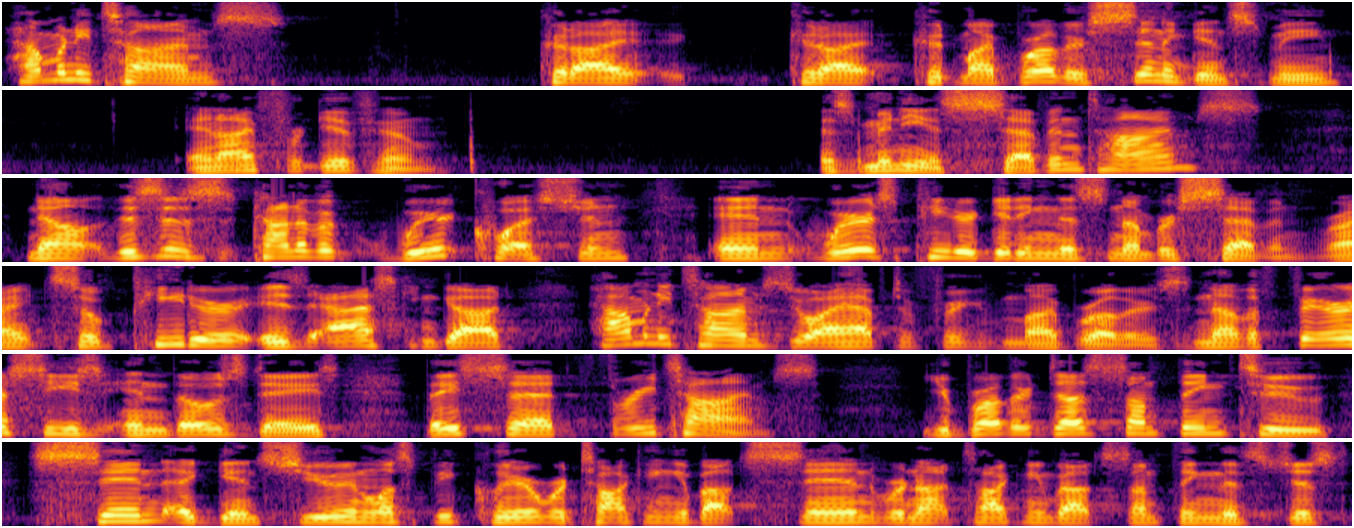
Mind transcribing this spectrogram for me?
how many times could I could I could my brother sin against me and I forgive him? As many as seven times? Now, this is kind of a weird question, and where's Peter getting this number seven, right? So Peter is asking God, how many times do I have to forgive my brothers? Now, the Pharisees in those days, they said three times. Your brother does something to sin against you, and let's be clear, we're talking about sin. We're not talking about something that's just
